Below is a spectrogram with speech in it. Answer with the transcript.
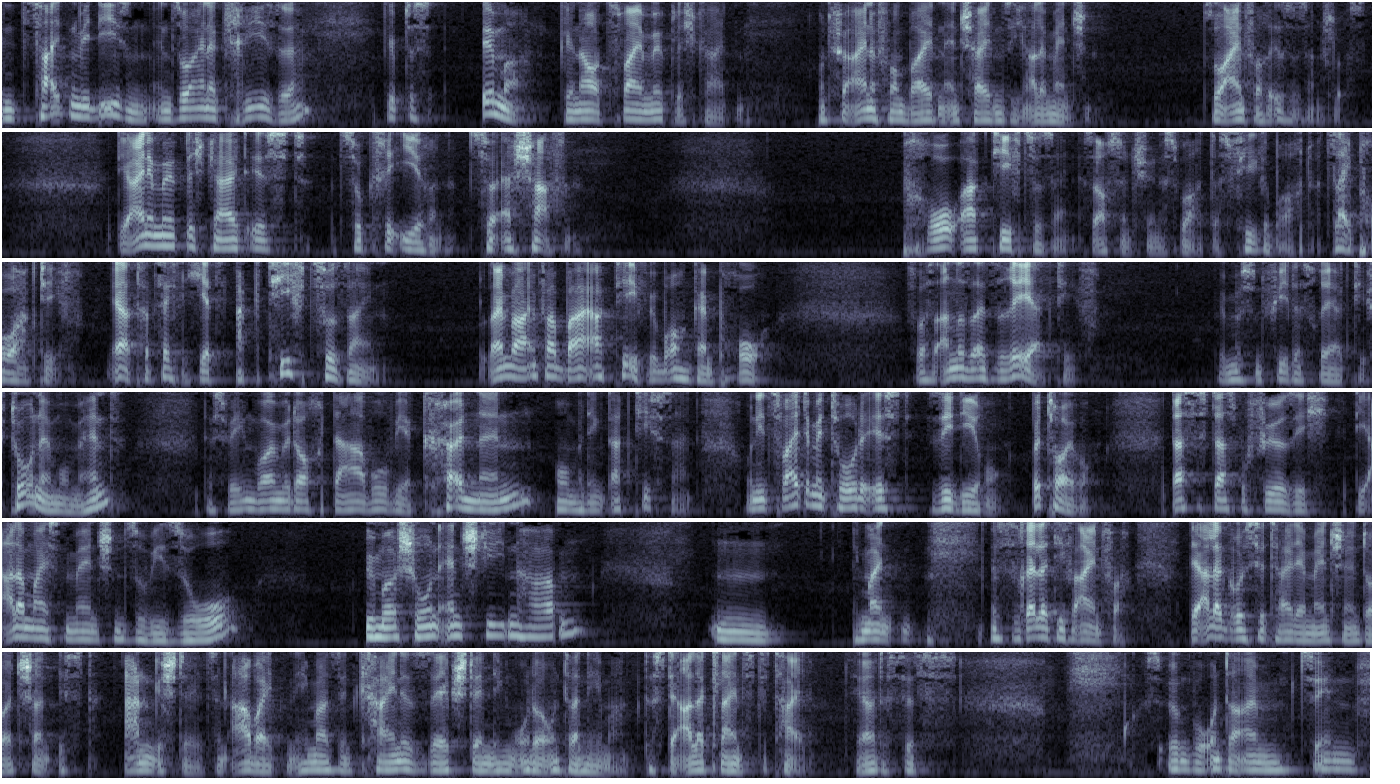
In Zeiten wie diesen, in so einer Krise, gibt es immer genau zwei Möglichkeiten. Und für eine von beiden entscheiden sich alle Menschen. So einfach ist es am Schluss. Die eine Möglichkeit ist zu kreieren, zu erschaffen. Proaktiv zu sein, ist auch so ein schönes Wort, das viel gebraucht wird. Sei proaktiv. Ja, tatsächlich, jetzt aktiv zu sein. Bleiben wir einfach bei aktiv. Wir brauchen kein Pro. Das ist was anderes als reaktiv. Wir müssen vieles reaktiv tun im Moment. Deswegen wollen wir doch da, wo wir können, unbedingt aktiv sein. Und die zweite Methode ist Sedierung, Betäubung. Das ist das, wofür sich die allermeisten Menschen sowieso immer schon entschieden haben. Hm, ich meine, es ist relativ einfach. Der allergrößte Teil der Menschen in Deutschland ist angestellt, sind Arbeitnehmer, sind keine Selbstständigen oder Unternehmer. Das ist der allerkleinste Teil. Ja, das ist ist irgendwo unter einem 10,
